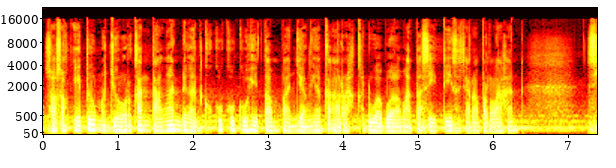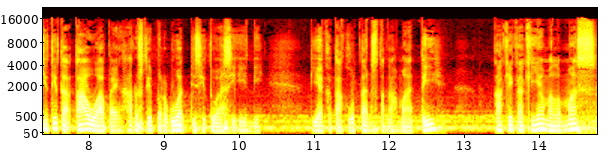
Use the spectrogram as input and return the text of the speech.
sosok itu menjulurkan tangan dengan kuku-kuku hitam panjangnya ke arah kedua bola mata Siti secara perlahan. Siti tak tahu apa yang harus diperbuat di situasi ini. Dia ketakutan setengah mati, kaki-kakinya melemas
